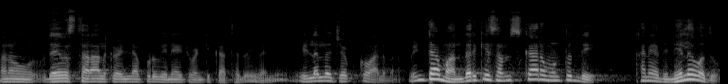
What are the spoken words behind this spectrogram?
మనం దేవస్థానాలకు వెళ్ళినప్పుడు వినేటువంటి కథలు ఇవన్నీ ఇళ్ళలో చెప్పుకోవాలి మనం. వింటాము అందరికీ సంస్కారం ఉంటుంది కానీ అది నిలవదు.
